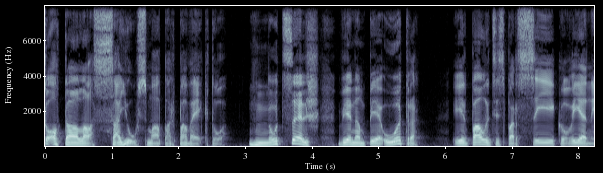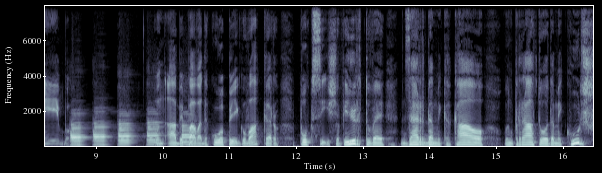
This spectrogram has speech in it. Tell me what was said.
totālā sajūsmā par paveikto. Nu ceļš vienam pie otra ir palicis par sīku vienību. Un abi pavada kopīgu vakaru puksīša virtuvē, dzerdami kakao un prātodami, kurš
